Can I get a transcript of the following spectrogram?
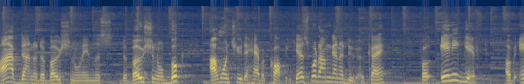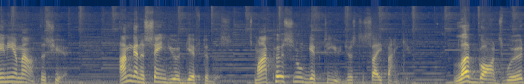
I've done a devotional in this devotional book. I want you to have a copy. Here's what I'm going to do, okay? For any gift of any amount this year, I'm going to send you a gift of this my personal gift to you just to say thank you. Love God's Word.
